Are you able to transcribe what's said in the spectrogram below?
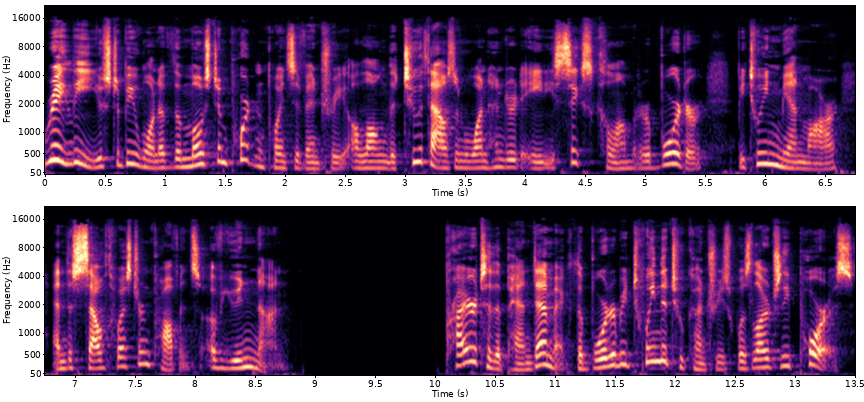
Ruili used to be one of the most important points of entry along the 2,186 kilometer border between Myanmar and the southwestern province of Yunnan. Prior to the pandemic, the border between the two countries was largely porous,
